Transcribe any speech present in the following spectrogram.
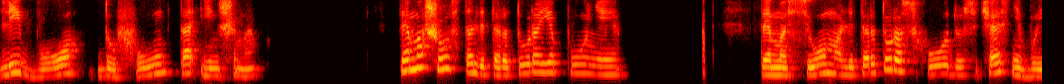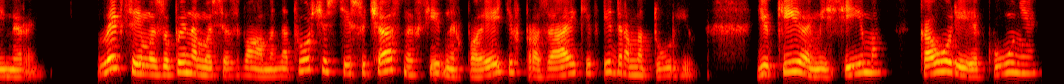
Лі Бо, Дуфу та іншими. Тема шоста література Японії. Тема сьома література Сходу, сучасні виміри. В лекції ми зупинимося з вами на творчості сучасних східних поетів, прозаїків і драматургів Юкіо Місіма, Каорі Екуні,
